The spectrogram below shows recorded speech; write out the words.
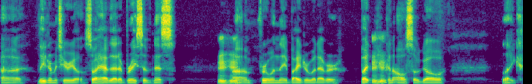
uh, leader material. So I have that abrasiveness Mhm. um, for when they bite or whatever. But you Mhm. can also go like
